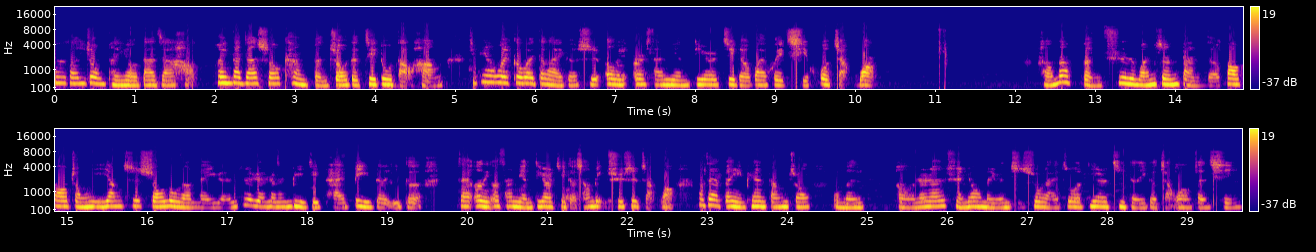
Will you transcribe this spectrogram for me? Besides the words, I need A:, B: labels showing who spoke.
A: 各位观众朋友，大家好，欢迎大家收看本周的季度导航。今天要为各位带来的是二零二三年第二季的外汇期货展望。好，那本次完整版的报告中，一样是收录了美元、日元、人民币以及台币的一个在二零二三年第二季的商品趋势展望。那在本影片当中，我们呃仍然选用美元指数来做第二季的一个展望分析。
